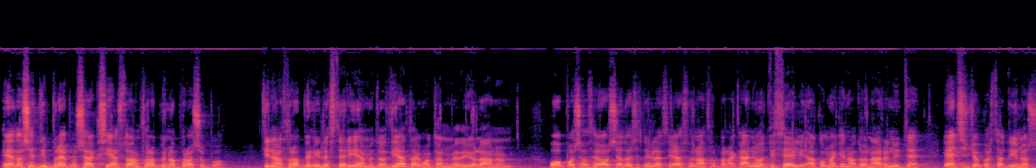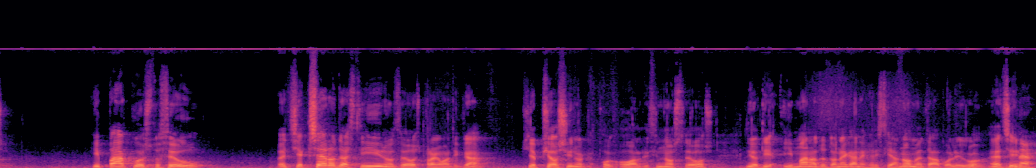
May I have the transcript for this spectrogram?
Έδωσε την πρέπουσα αξία στο ανθρώπινο πρόσωπο. Την ανθρώπινη ελευθερία με το διάταγμα των Μεδιολάνων. Όπως ο Θεός έδωσε την ελευθερία στον άνθρωπο να κάνει ό,τι θέλει, ακόμα και να τον αρνείται, έτσι και ο Κωνσταντίνος, υπάκουος του Θεού, έτσι ξέροντας τι είναι ο Θεός πραγματικά και ποιος είναι ο, ο αληθινός Θεός, διότι η μάνα του τον έκανε χριστιανό μετά από λίγο, έτσι. Ναι.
